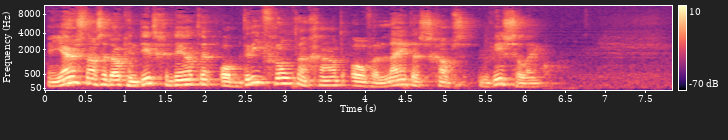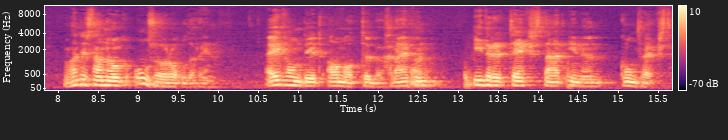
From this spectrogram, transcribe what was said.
En juist als het ook in dit gedeelte op drie fronten gaat over leiderschapswisseling, wat is dan ook onze rol daarin? Even om dit allemaal te begrijpen, iedere tekst staat in een context.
